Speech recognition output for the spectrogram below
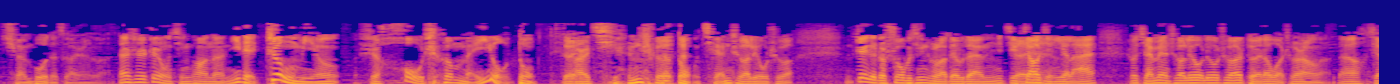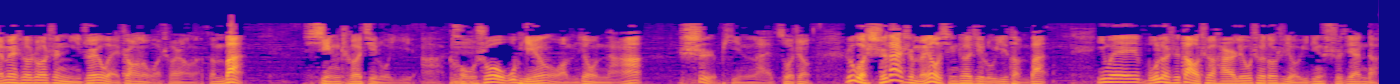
全部的责任了。但是这种情况呢，你得证明是后车没有动，对而前车动，前车溜车。这个就说不清楚了，对不对？你警交警一来说前面车溜溜车怼到我车上了，呃，前面车说是你追尾撞到我车上了，怎么办？行车记录仪啊，口说无凭，我们就拿视频来作证。如果实在是没有行车记录仪怎么办？因为无论是倒车还是溜车都是有一定时间的，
